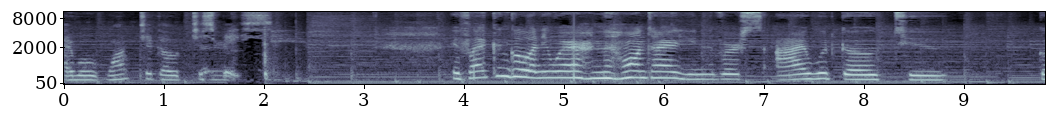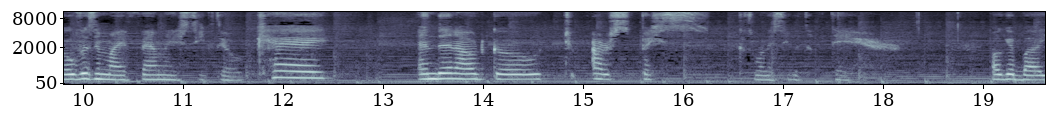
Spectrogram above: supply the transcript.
I will want to go to space. If I can go anywhere in the whole entire universe, I would go to go visit my family, see if they're okay, and then I would go to outer space because I want to see what's up there. Okay, bye.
